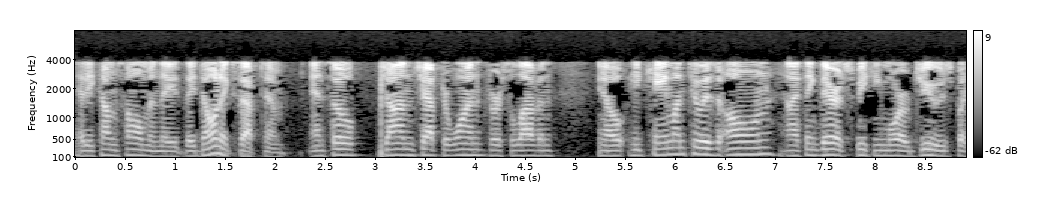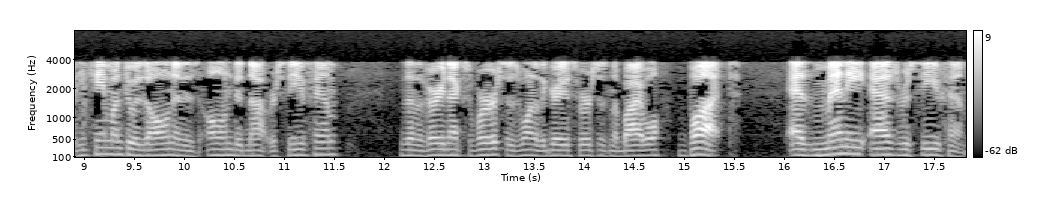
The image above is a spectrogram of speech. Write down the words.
yet he comes home and they they don't accept him. And so John chapter one verse eleven, you know, he came unto his own, and I think there it's speaking more of Jews, but he came unto his own, and his own did not receive him. Then the very next verse is one of the greatest verses in the Bible. But as many as receive him.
